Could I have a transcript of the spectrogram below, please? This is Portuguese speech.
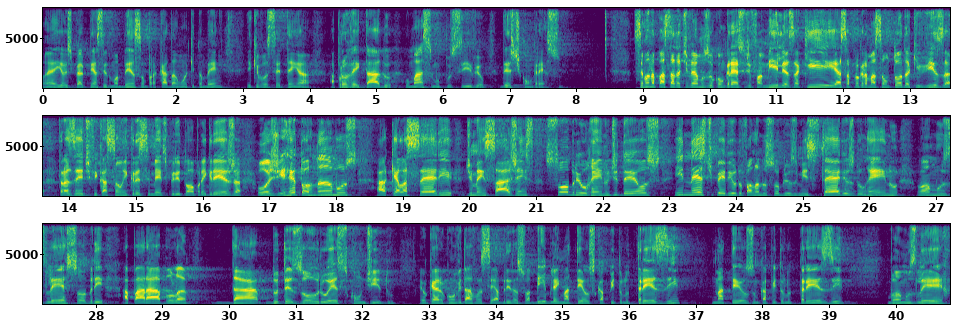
é? e eu espero que tenha sido uma bênção para cada um aqui também e que você tenha aproveitado o máximo possível deste congresso. Semana passada tivemos o Congresso de Famílias aqui, essa programação toda que visa trazer edificação e crescimento espiritual para a igreja. Hoje retornamos àquela série de mensagens sobre o reino de Deus e neste período falando sobre os mistérios do reino, vamos ler sobre a parábola da, do tesouro escondido. Eu quero convidar você a abrir a sua Bíblia em Mateus capítulo 13. Mateus, no capítulo 13, vamos ler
